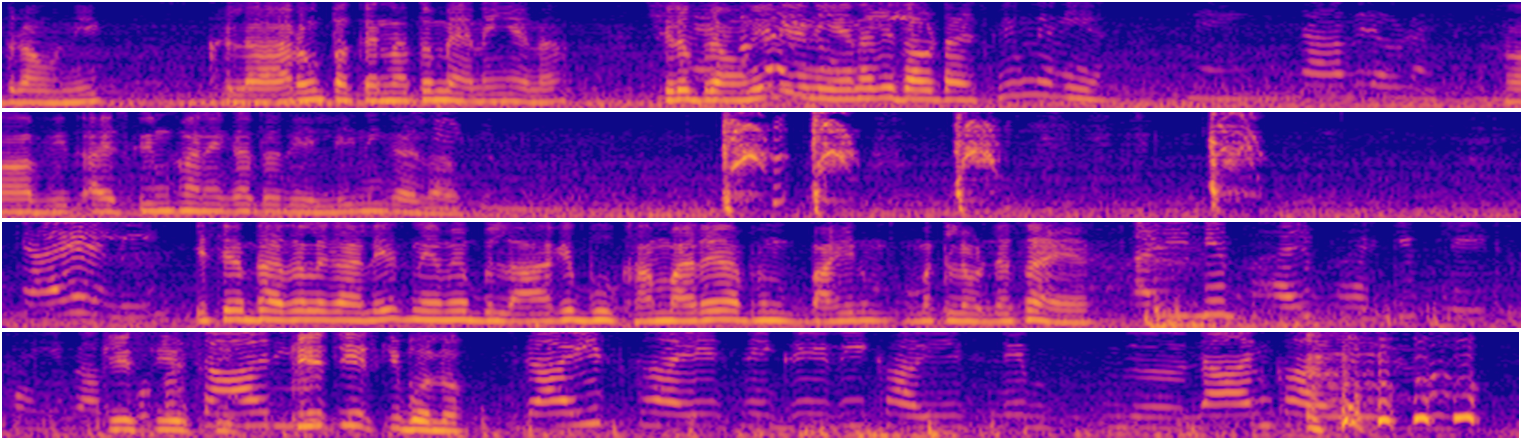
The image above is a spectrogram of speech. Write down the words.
ब्राउनी खिला रहा हूँ पकड़ना तो मैंने ही है ना। सिर्फ़ ब्राउनी लेनी है ना विदाउट आइसक्रीम लेनी है? नहीं ना विदाउट आइसक्रीम हाँ आइसक्रीम खाने का तो दिल ही नहीं करता शेक लूँगी। क्या है अली? इसे अंदाज़ा लगा ले इसने हमें बुला के भूखा मारे अब हम बाहर मकलोंडस आए हैं। अली ने भर भर के प्लेट्स खाई है। किस चीज़ की? रही किस चीज़ की बोलो? राइस खाए इसने ग्रेवी खाई इसने नान खाए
